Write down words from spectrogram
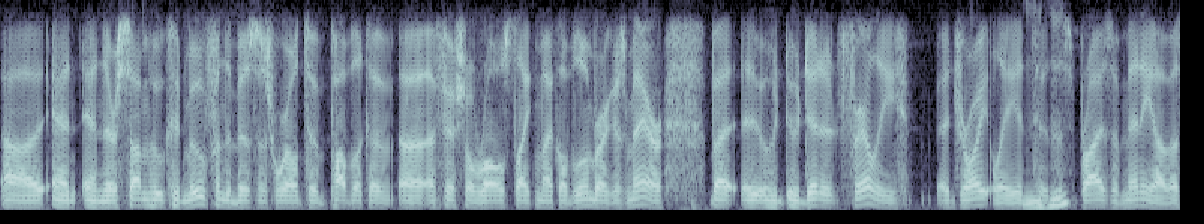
uh, and and there's some who could move from the business world to public uh, official roles like Michael Bloomberg as mayor but uh, who, who did it fairly adroitly to the surprise of many of us.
